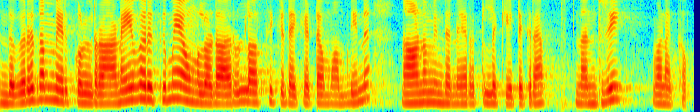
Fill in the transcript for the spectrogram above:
இந்த விரதம் மேற்கொள்கிற அனைவருக்குமே அவங்களோட அருளாசி கிடைக்கட்டும் அப்படின்னு நானும் இந்த நேரத்தில் கேட்டுக்கிறேன். நன்றி வணக்கம்.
